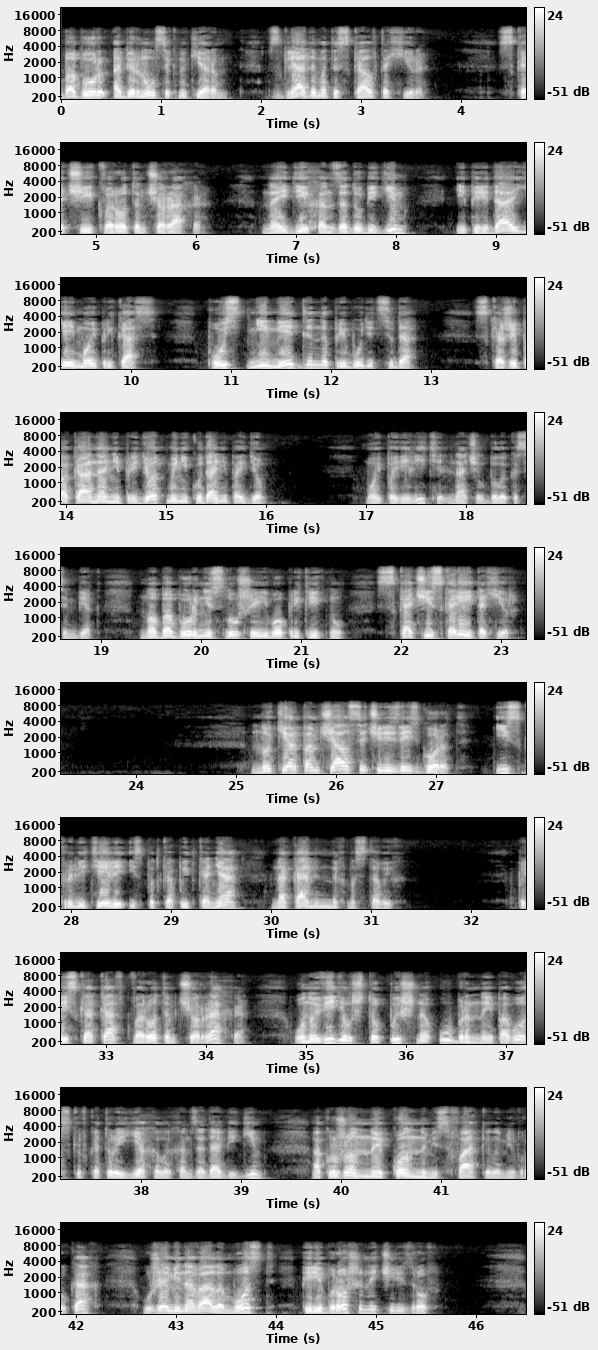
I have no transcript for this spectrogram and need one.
Бабур обернулся к нукерам, взглядом отыскал Тахира. «Скачи к воротам Чараха, найди Ханзаду Бегим и передай ей мой приказ. Пусть немедленно прибудет сюда. Скажи, пока она не придет, мы никуда не пойдем». «Мой повелитель», — начал было Косымбек, но Бабур, не слушая его, прикрикнул, «Скачи скорей, Тахир!» Нукер помчался через весь город. Искры летели из-под копыт коня на каменных мостовых. Прискакав к воротам Чорраха, он увидел, что пышно убранная повозка, в которой ехала Ханзада Бегим, окруженная конными с факелами в руках, уже миновала мост, переброшенный через ров.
